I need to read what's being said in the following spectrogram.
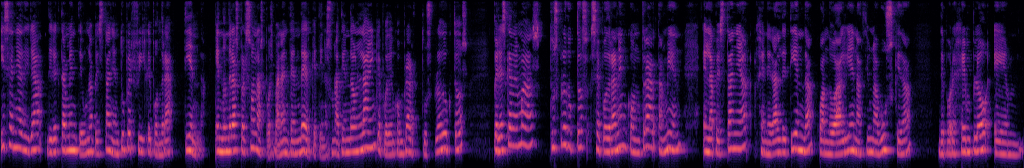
y se añadirá directamente una pestaña en tu perfil que pondrá tienda, en donde las personas pues van a entender que tienes una tienda online, que pueden comprar tus productos, pero es que además tus productos se podrán encontrar también en la pestaña general de tienda cuando alguien hace una búsqueda de, por ejemplo, em,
